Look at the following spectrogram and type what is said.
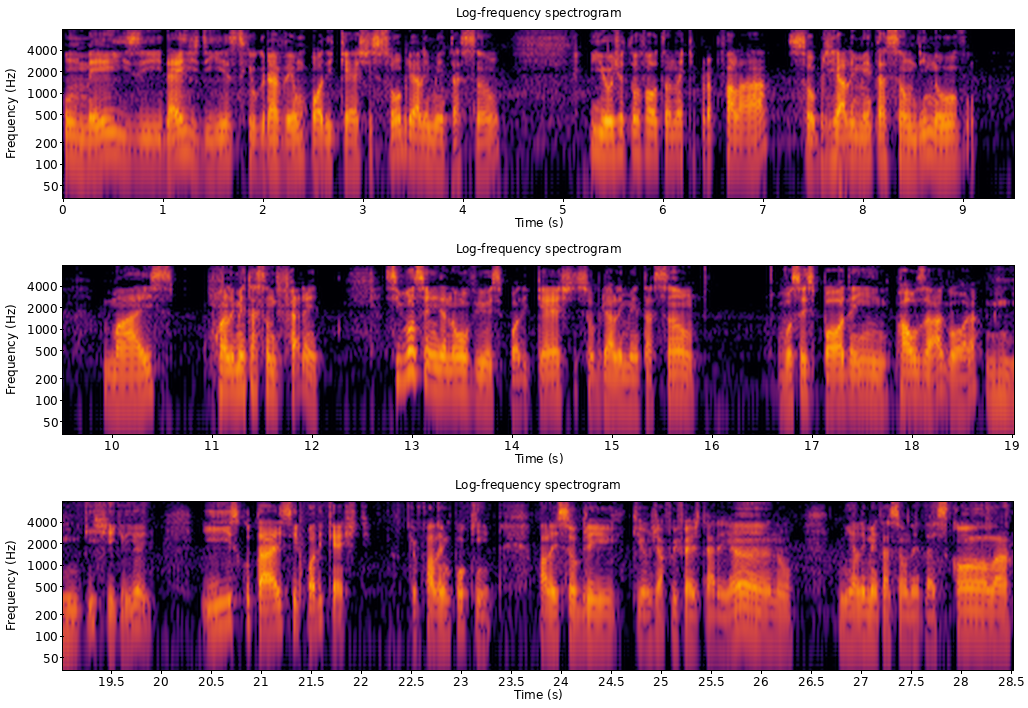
um mês e dez dias que eu gravei um podcast sobre alimentação. E hoje eu estou voltando aqui para falar sobre alimentação de novo, mas uma alimentação diferente. Se você ainda não ouviu esse podcast sobre alimentação, vocês podem pausar agora, menino que chique, diga aí, e escutar esse podcast que eu falei um pouquinho. Falei sobre que eu já fui vegetariano, minha alimentação dentro da escola.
